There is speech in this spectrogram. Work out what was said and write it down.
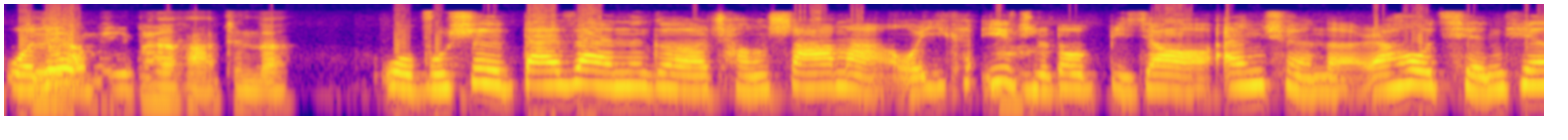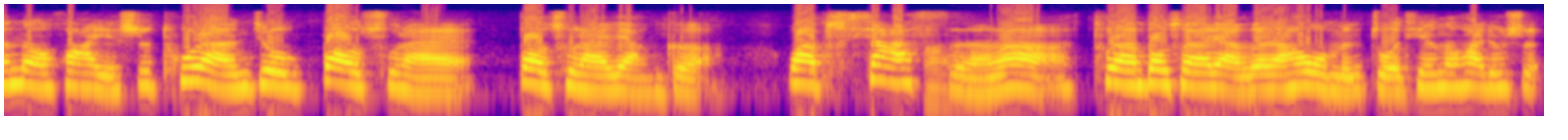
我就没办法，真的。我不是待在那个长沙嘛，我一开一直都比较安全的。然后前天的话也是突然就爆出来，爆出来两个，哇，吓死人了！突然爆出来两个，然后我们昨天的话就是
